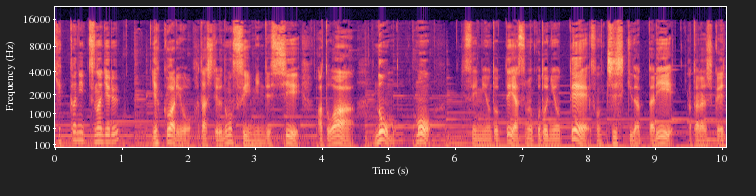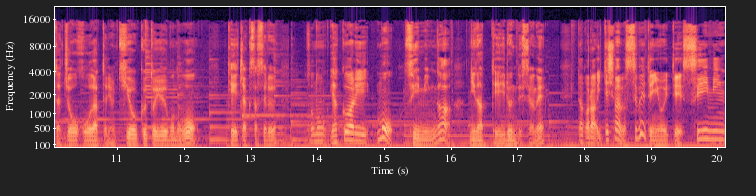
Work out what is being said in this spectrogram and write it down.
結果につなげる役割を果たしているのも睡眠ですしあとは脳もも睡眠をとって休むことによってその知識だったり新しく得た情報だったりの記憶というものを定着させるその役割も睡眠が担っているんですよね。だから言ってしまえば全てにおいて睡眠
